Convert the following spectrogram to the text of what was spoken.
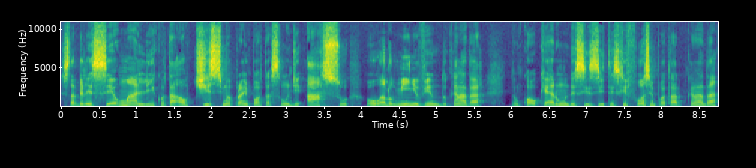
estabelecer uma alíquota altíssima para a importação de aço ou alumínio vindo do Canadá. Então, qualquer um desses itens que fosse importado para o Canadá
